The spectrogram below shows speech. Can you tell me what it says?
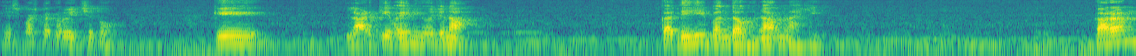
हे स्पष्ट करू इच्छितो की लाडकी बहीण योजना कधीही बंद होणार नाही. कारण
